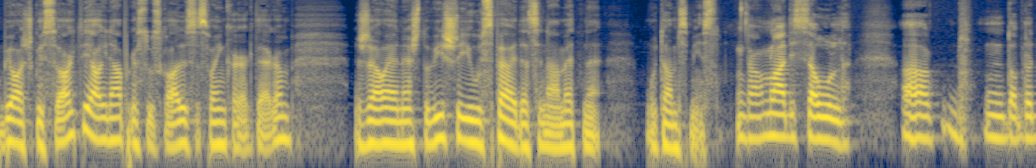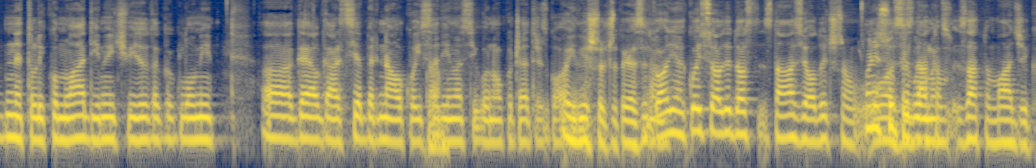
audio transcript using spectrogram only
biološkoj sorti, ali naprosto u skladu sa svojim karakterom žele nešto više i uspeo je da se nametne u tom smislu. Da, mladi Saul, a, dobro, ne toliko mladi, imajući vidio da ga glumi uh, Gael Garcia Bernal koji da. sad ima sigurno oko 40 godina. Koji više od 40 da. godina, koji se ovde dosta snalazi odlično On je super znatno, znatno mlađeg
